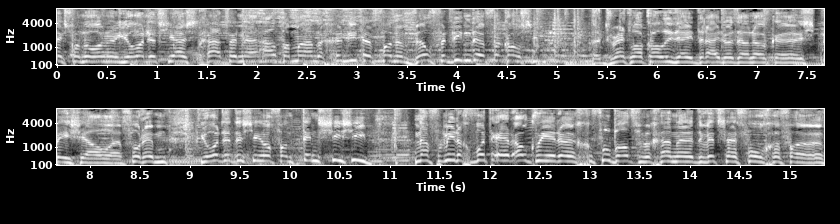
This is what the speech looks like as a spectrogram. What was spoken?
Lex van Hoorn. Je het juist, gaat een eh, aantal maanden genieten van een welverdiende vakantie. Het Dreadlock Holiday draaiden we dan ook eh, speciaal eh, voor hem. Je hoorde de single van Ten cc Nou, vanmiddag wordt er ook weer eh, gevoetbald. We gaan de wedstrijd volgen van,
